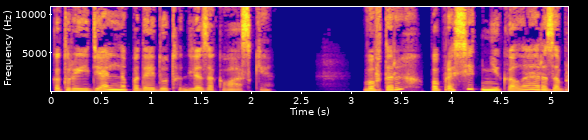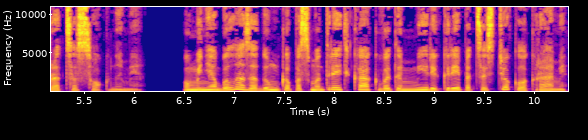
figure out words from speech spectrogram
которые идеально подойдут для закваски. Во-вторых, попросить Николая разобраться с окнами. У меня была задумка посмотреть, как в этом мире крепятся стекла к раме,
